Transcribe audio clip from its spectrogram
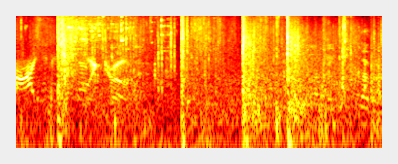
Are you Deploying drone. Reloading. Cover me.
